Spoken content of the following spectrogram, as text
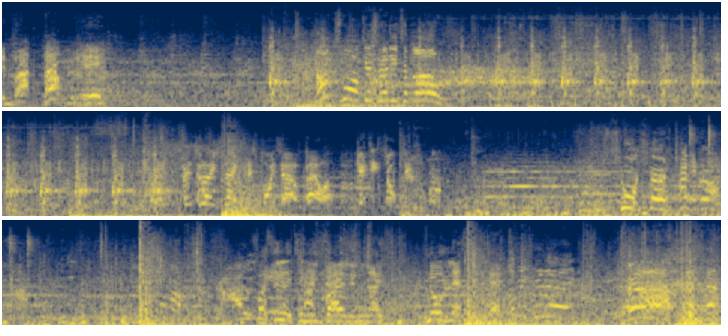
Coming back that way! Poxwalker's ready to blow! Ventilation access points out of power. Get it sorted. Short share cannon run! Fascinatingly vile in life. No less in death. That's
